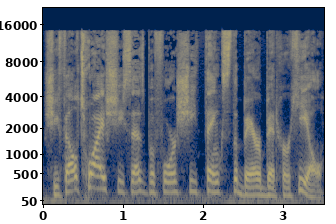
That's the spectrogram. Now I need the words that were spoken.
She fell twice, she says, before she thinks the bear bit her heel.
